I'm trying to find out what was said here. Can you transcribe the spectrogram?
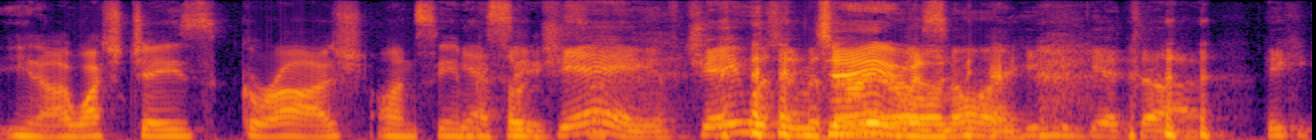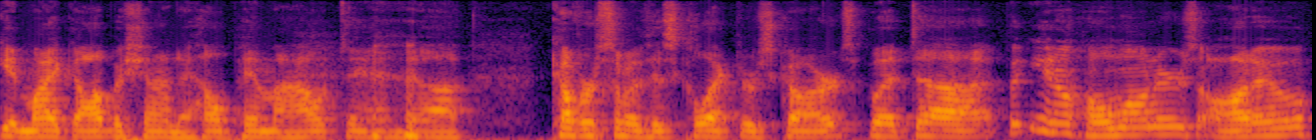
you know, I watched Jay's Garage on CNBC. Yeah, so Jay, if Jay was in Missouri or Illinois, he could get uh, he could get Mike Abishan to help him out. And uh, cover some of his collector's cars. But uh, but you know, homeowners, auto,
